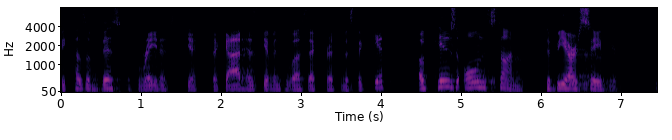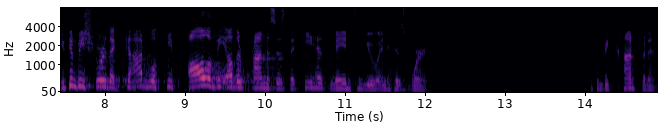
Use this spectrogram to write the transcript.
Because of this greatest gift that God has given to us at Christmas, the gift of his own Son to be our Savior. You can be sure that God will keep all of the other promises that he has made to you in his Word. You can be confident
